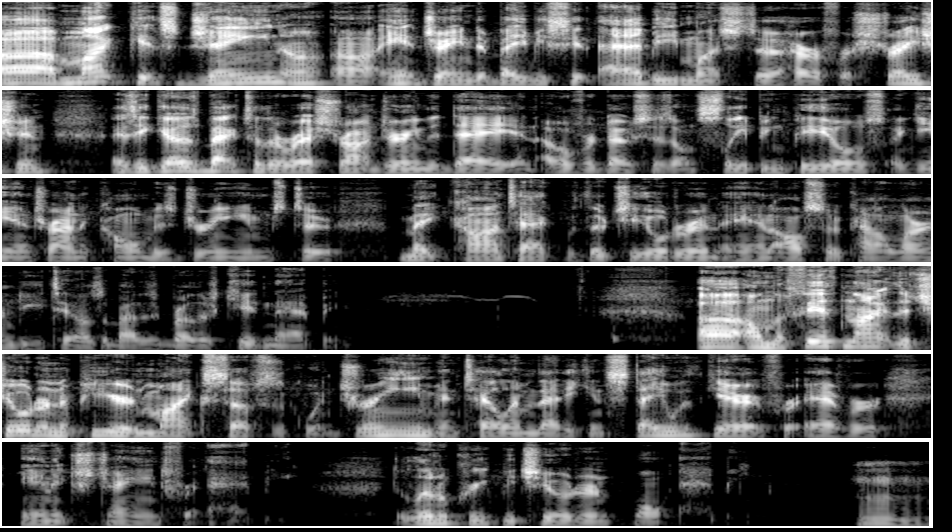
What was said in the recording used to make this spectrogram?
Uh, Mike gets Jane, uh, uh, Aunt Jane, to babysit Abby, much to her frustration, as he goes back to the restaurant during the day and overdoses on sleeping pills. Again, trying to calm his dreams to make contact with their children and also kind of learn details about his brother's kidnapping. Uh, on the fifth night, the children appear in Mike's subsequent dream and tell him that he can stay with Garrett forever in exchange for Abby. The little creepy children want Abby. Mm.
